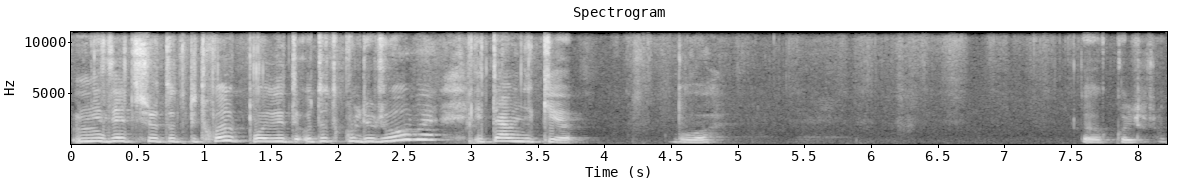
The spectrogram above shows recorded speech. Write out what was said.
Мені здається, що тут підходить повід. Отут кольорове і там яке було. Е, Кольорове.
